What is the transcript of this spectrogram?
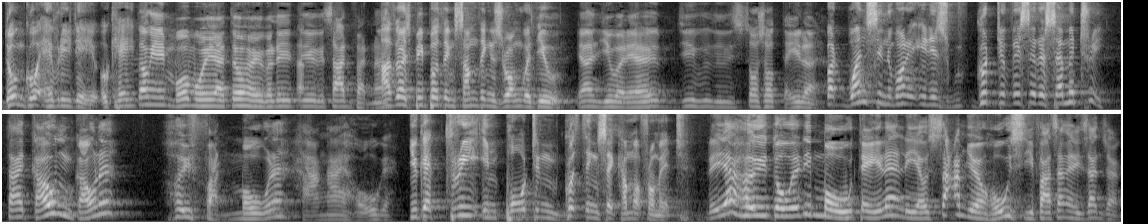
Uh, don't go every day, okay? 當然唔好每日都去嗰啲啲山墳啦。 Otherwise, people think something is wrong with you. 有人以為你去唔知疏疏地啦。 But once in a while, it is good to visit a cemetery. 但係久唔久咧， 去墳墓咧行下係好嘅。 You get three important good things that come up from it. 你一去到嗰啲墓地咧，你有三樣好事發生喺你身上嘅。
